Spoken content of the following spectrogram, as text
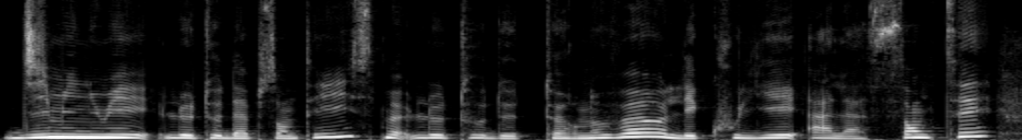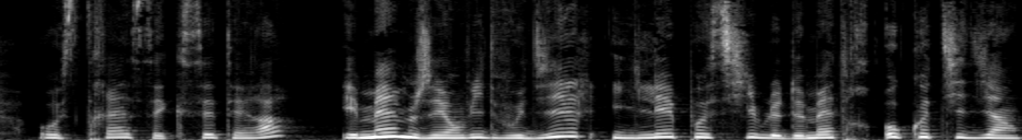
diminuer le taux d'absentéisme, le taux de turnover, les coûts à la santé, au stress, etc. Et même, j'ai envie de vous dire, il est possible de mettre au quotidien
